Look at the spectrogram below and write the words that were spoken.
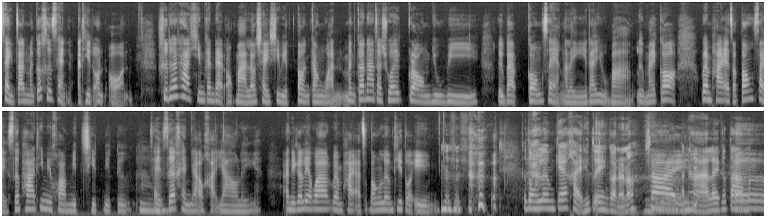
แสงจันทร์มันก็คือแสงอาทิตย์อ่อนๆคือถ้าทาครีมกันแดดออกมาแล้วใช้ชีวิตตอนกลางวัน มันก็น่าจะช่วยกรอง UV หรือแบบกรองแสงอะไรอย่างงี้ได้อยู่บ้าง หรือไม่ก็แวมไพร์อาจจะต้องใส่เสื้อผ้าที่มีความมิดชิดนิดนึงใส่เสื้อแขนยาวขายาวอะไรอย่างเงี้ย อันนี้ก็เรียกว่าแวมไพร์อาจจะต้องเริ่มที่ตัวเอง ก็ต้องเริ่มแก้ไขที่ตัวเองก่อนนะเนาะใช่ปัญหาอะไรก็ตามเออ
